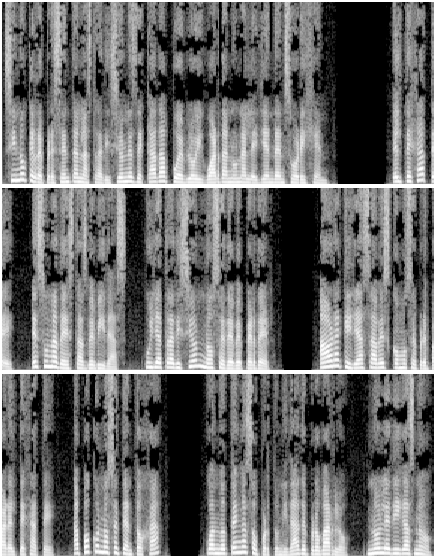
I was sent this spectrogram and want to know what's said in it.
sino que representan las tradiciones de cada pueblo y guardan una leyenda en su origen. El tejate, es una de estas bebidas, cuya tradición no se debe perder. Ahora que ya sabes cómo se prepara el tejate, ¿a poco no se te antoja? Cuando tengas oportunidad de probarlo, no le digas no.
